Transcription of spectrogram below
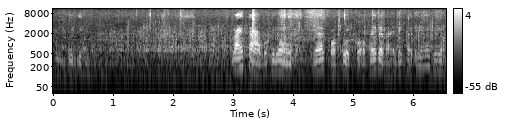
คุณเคยเยินไล่ตาบ่พี่น้องย่ายขอโทษขออภัยหลายๆด้วยค่ะเด้อพี่น้อง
